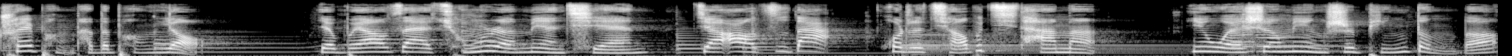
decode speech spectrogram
吹捧他的朋友。也不要在穷人面前骄傲自大，或者瞧不起他们。因为生命是平等的，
